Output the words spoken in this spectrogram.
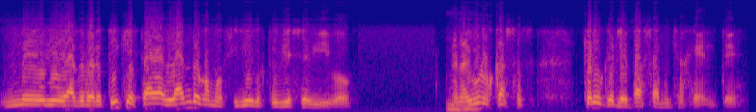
me advertí que estaba hablando como si Diego estuviese vivo. En algunos casos creo que le pasa a mucha gente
